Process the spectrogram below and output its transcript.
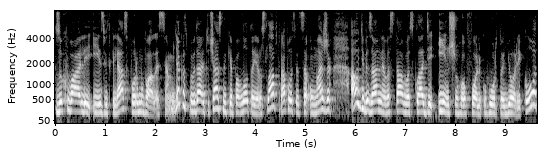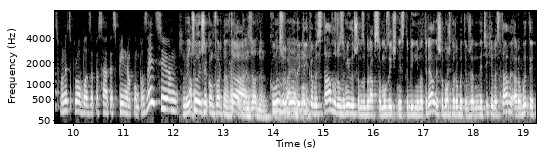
зухвалі і звідкиля сформувалися? Як розповідають учасники Павло та Ярослав, трапилося це у межах аудіовізуальної вистави у складі іншого фольк-гурту Йорі Клоц. Вони спробували записати спільну композицію. Відчули, що комфортно грати Так. один з одним. Коли зробили декілька вистав, зрозуміли, що назбирався музичний стабільний матеріал, і що можна робити вже не тільки вистави, а робити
